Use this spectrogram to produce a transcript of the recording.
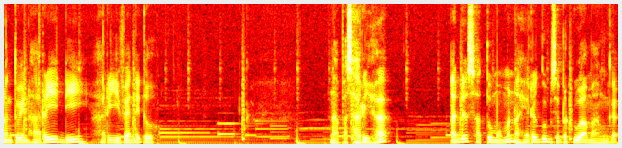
nentuin hari di hari event itu. Nah, pas hari H, ada satu momen akhirnya gue bisa berdua sama Angga.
